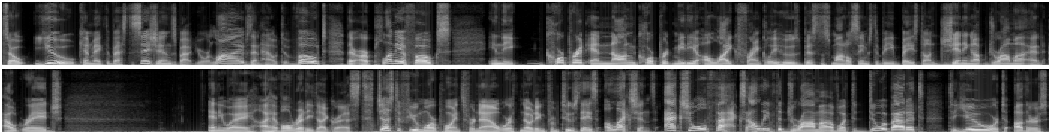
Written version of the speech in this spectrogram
So you can make the best decisions about your lives and how to vote. There are plenty of folks in the corporate and non corporate media alike, frankly, whose business model seems to be based on ginning up drama and outrage. Anyway, I have already digressed. Just a few more points for now worth noting from Tuesday's elections. Actual facts. I'll leave the drama of what to do about it to you or to others.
